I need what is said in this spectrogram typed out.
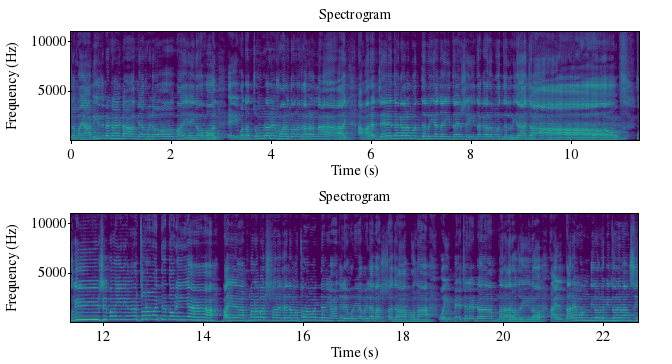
সময় আবিদ বেটা ডাক কইন ও ভাই, এই নকল এই কথা তোমরা রে খাওয়ার দরকার নাই। আমার যে জায়গার মধ্যে লইয়া যাইতে, সেই জায়গার মধ্যে লইয়া যাও। পুলিশ বাহিনী আচর মধ্যে দরিয়া বাইরে আপনার বাসার খেলে মতন মধ্যে নিয়ে হাজির করিয়া কইলা বাসা যাব না। ওই মেয়ে ছেলেটার আপনার আরও জইল কাইল তারে মন্দিরের ভিতরে রাখছি।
